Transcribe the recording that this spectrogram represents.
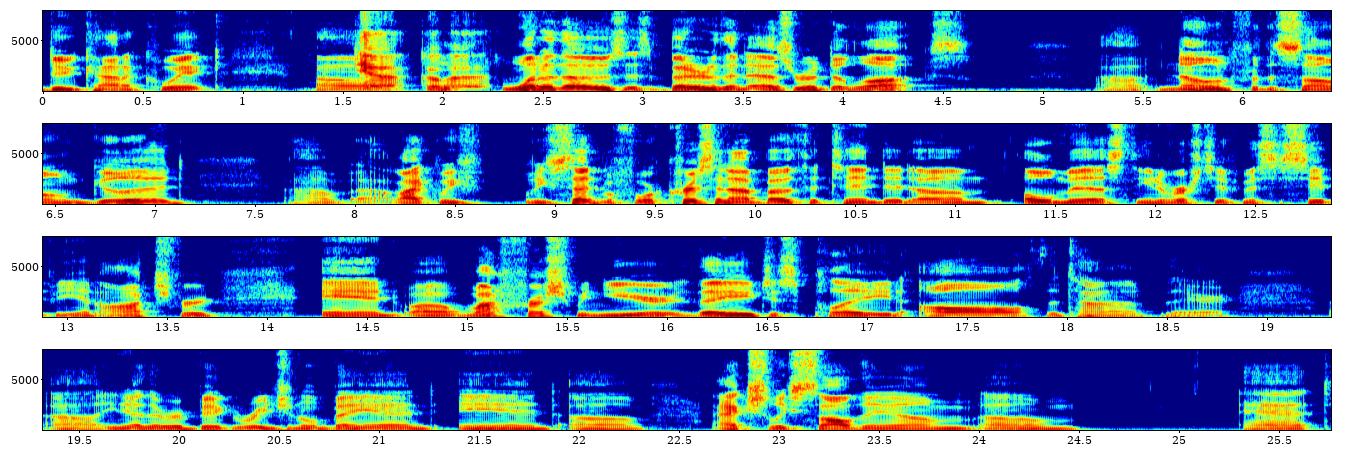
do kind of quick. Uh, yeah, go ahead. One of those is better than Ezra Deluxe. uh, known for the song "Good." Uh, like we've we've said before, Chris and I both attended um, Ole Miss, the University of Mississippi in Oxford, and uh, my freshman year, they just played all the time there. Uh, you know, they were a big regional band, and um, actually saw them um, at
